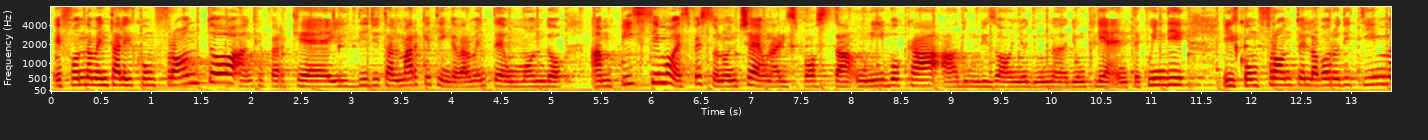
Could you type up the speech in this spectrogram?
è fondamentale il confronto anche perché il digital marketing è veramente un mondo ampissimo e spesso non c'è una risposta univoca ad un bisogno di un, di un cliente, quindi il confronto e il lavoro di team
